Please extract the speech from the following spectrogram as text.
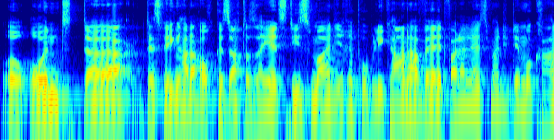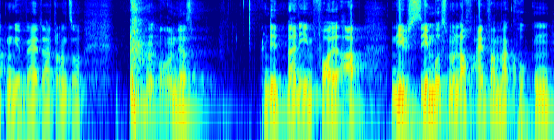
Und da, deswegen hat er auch gesagt, dass er jetzt dieses Mal die Republikaner wählt, weil er letztes Mal die Demokraten gewählt hat und so. Und das nimmt man ihm voll ab. Nebst dem muss man auch einfach mal gucken,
